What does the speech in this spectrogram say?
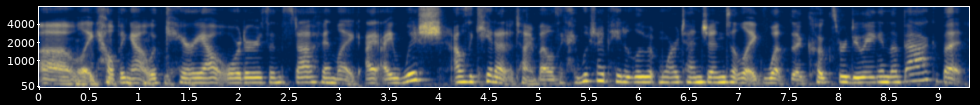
uh, like helping out with carry out orders and stuff. And like I, I wish I was a kid at a time, but I was like, I wish I paid a little bit more attention to like what the cooks were doing in the back. But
